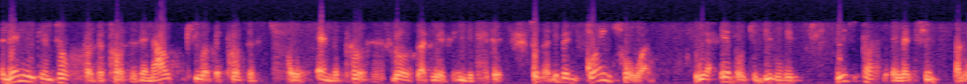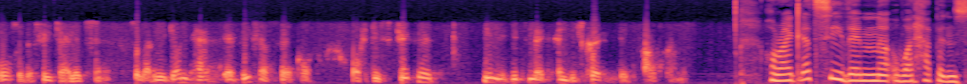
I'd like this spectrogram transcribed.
And then we can talk about the process and how pure the process and the process flows that we have indicated, so that even going forward, we are able to deal with this past election, but also the future election, so that we don't have a vicious circle of disputed, illegitimate, and discredited outcomes. All right, let's see then uh, what happens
